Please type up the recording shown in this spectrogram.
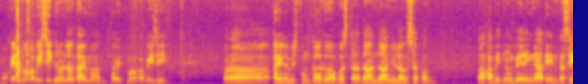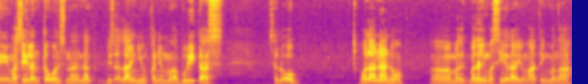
Okay, mga kabisik, ganun lang tayo magpalit mga kabisik. Para kayo na mismong gagawa, basta dahan-dahan nyo lang sa pagkakabit ng bearing natin kasi masilan to once na nag-disalign yung kanyang mga bulitas sa loob. Wala na, no? Ma- madaling masira yung ating mga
